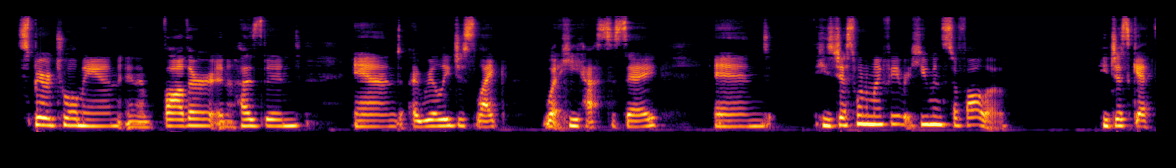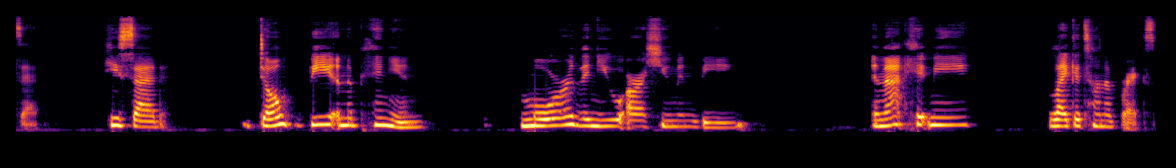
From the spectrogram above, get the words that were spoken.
spiritual man and a father and a husband. And I really just like what he has to say. And he's just one of my favorite humans to follow. He just gets it. He said, Don't be an opinion more than you are a human being. And that hit me like a ton of bricks.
